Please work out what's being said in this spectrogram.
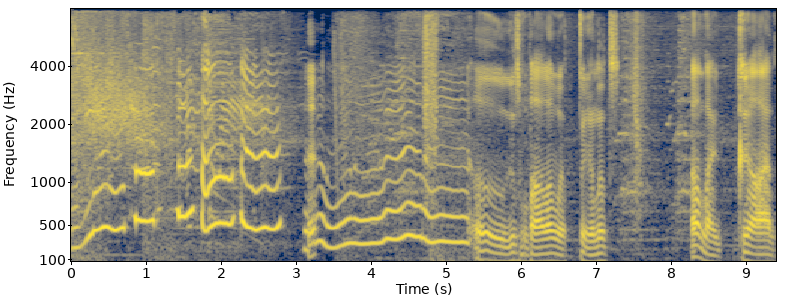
Oh, this bottle with damage. Oh my god.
